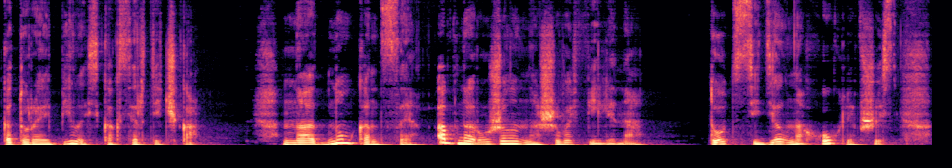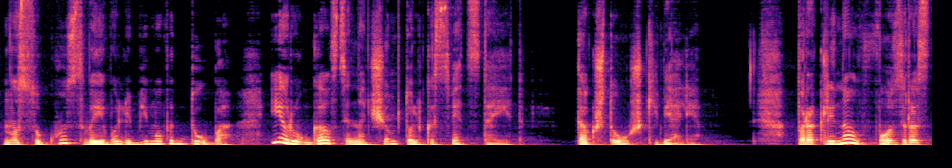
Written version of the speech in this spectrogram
которая билась как сердечко. На одном конце обнаружила нашего филина – тот сидел нахохлившись на суку своего любимого дуба и ругался, на чем только свет стоит. Так что ушки вяли. Проклинал возраст,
